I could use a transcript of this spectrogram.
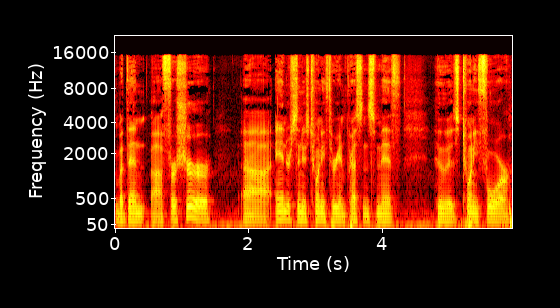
but then uh, for sure, uh, Anderson, who's 23, and Preston Smith, who is 24,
